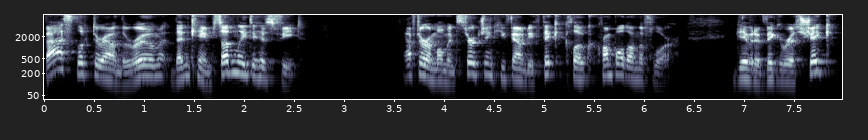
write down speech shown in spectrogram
Bast looked around the room, then came suddenly to his feet. After a moment's searching, he found a thick cloak crumpled on the floor. He gave it a vigorous shake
